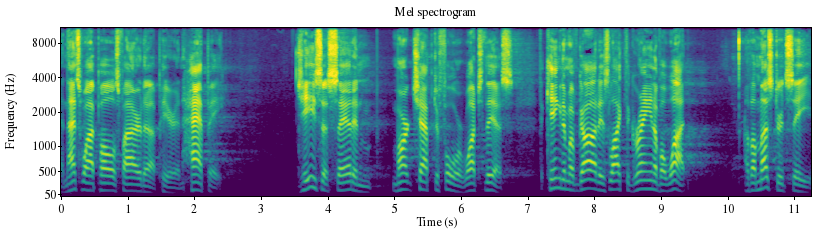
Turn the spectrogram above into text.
And that's why Paul's fired up here and happy. Jesus said in Mark chapter 4, watch this. The kingdom of God is like the grain of a what? Of a mustard seed,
